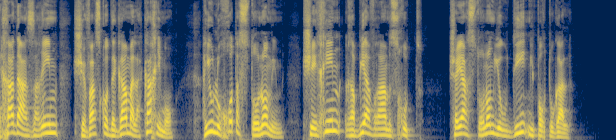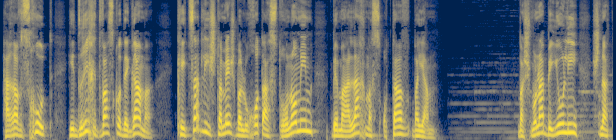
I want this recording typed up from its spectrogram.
אחד העזרים שווסקו דה גמא לקח עמו היו לוחות אסטרונומיים שהכין רבי אברהם זכות, שהיה אסטרונום יהודי מפורטוגל. הרב זכות הדריך את וסקו דה גמא כיצד להשתמש בלוחות האסטרונומיים במהלך מסעותיו בים. ב-8 ביולי שנת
